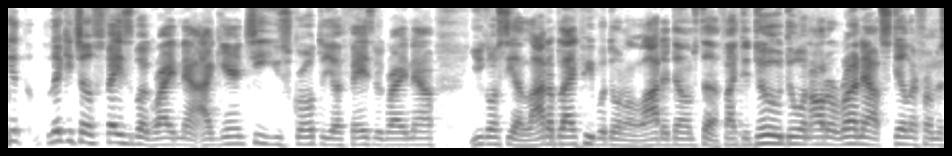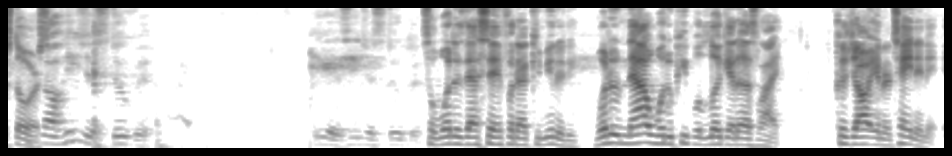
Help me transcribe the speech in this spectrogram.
Look, look at your Facebook right now. I guarantee you scroll through your Facebook right now. You're gonna see a lot of black people doing a lot of dumb stuff. Like the dude doing all the run out stealing from the stores. No, he's just stupid. He is. He's just stupid. So what does that say for that community? What do now what do people look at us like? Cause y'all entertaining it.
